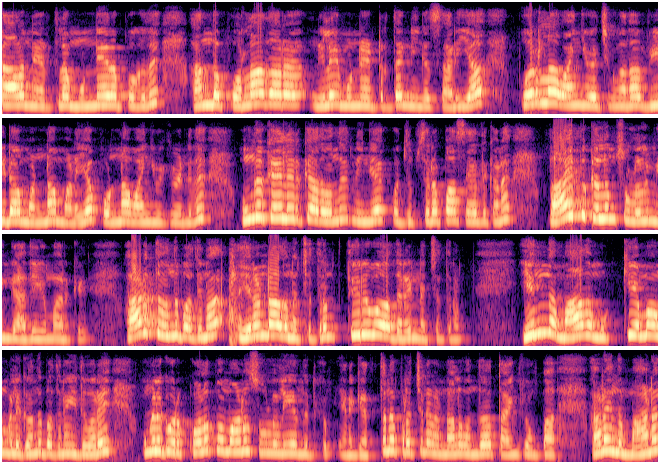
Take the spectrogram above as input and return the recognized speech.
கால நேரத்தில் முன்னேற போகுது. அந்த பொருளாதார நிலை முன்னேற்றத்தை நீங்கள் சரியாக பொருளாக வாங்கி வச்சுக்கோங்க. அதாவது வீடாக மண்ணாக மனையாக பொண்ணாக வாங்கி வைக்க வேண்டியது உங்கள் கையில் இருக்க. அதை வந்து நீங்கள் கொஞ்சம் சிறப்பாக செய்கிறதுக்கான வாய்ப்புகளும் சூழலும் இங்கே அதிகமாக இருக்குது அடுத்து வந்து பார்த்திங்கன்னா இரண்டாவது நட்சத்திரம் திருவாதிரை நட்சத்திரம். இந்த மாதம் முக்கியமாக உங்களுக்கு வந்து பார்த்தீங்கன்னா இதுவரை உங்களுக்கு ஒரு குழப்பமான சூழ்நிலையே இருந்துட்டுருக்கும் எனக்கு எத்தனை பிரச்சனை வேணாலும் வந்து தாங்கிக்குவோம்ப்பா. ஆனால் இந்த மன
